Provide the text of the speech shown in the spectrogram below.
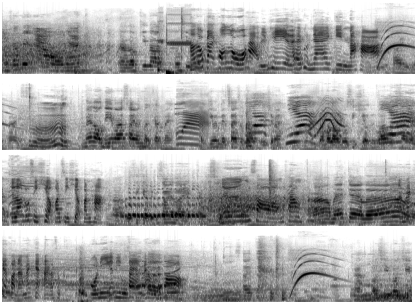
แล้วก็ไม่เอานะ อะเรากินหน่อยเรากินหถ้าน่ต้ออยงการเขารู้ค่ะพี่ๆเลยให้คุณย่าให้กินนะคะไส้ดูไส้อืมแม่ลองดิว่าไส้มันเหมือนกันไหมเมื่อกี้มันเป็นไส้สตรอเบอรี่ใช่ไหมเรามาลองดูสีเขียวดูว่าเป็นไส้อะไรเดี๋ยวเราดูสีเขียวก่อนสีเขียวก่อนค่ะอ่าดูสีเขียวเป็นไส้อะไรหนึ่งสองสามอ้าวแม่แก่แล้วอะแม่แกะก่อนนะแม่แกะอะสุดโอ้นี่อันนี้แตกนะคะคุณพ่อไส้แตกอะลองชิมลองชิม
